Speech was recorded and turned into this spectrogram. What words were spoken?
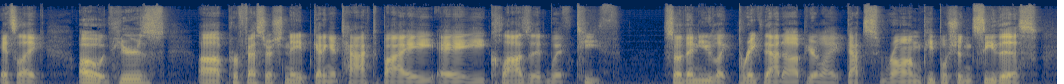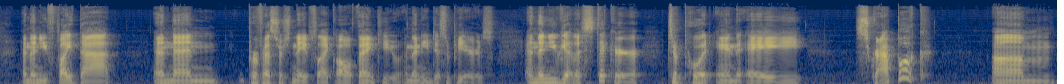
It's like, oh, here's uh, Professor Snape getting attacked by a closet with teeth. So then you like break that up. You're like, that's wrong. People shouldn't see this. And then you fight that. And then Professor Snape's like, oh, thank you. And then he disappears. And then you get a sticker to put in a scrapbook. Um,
